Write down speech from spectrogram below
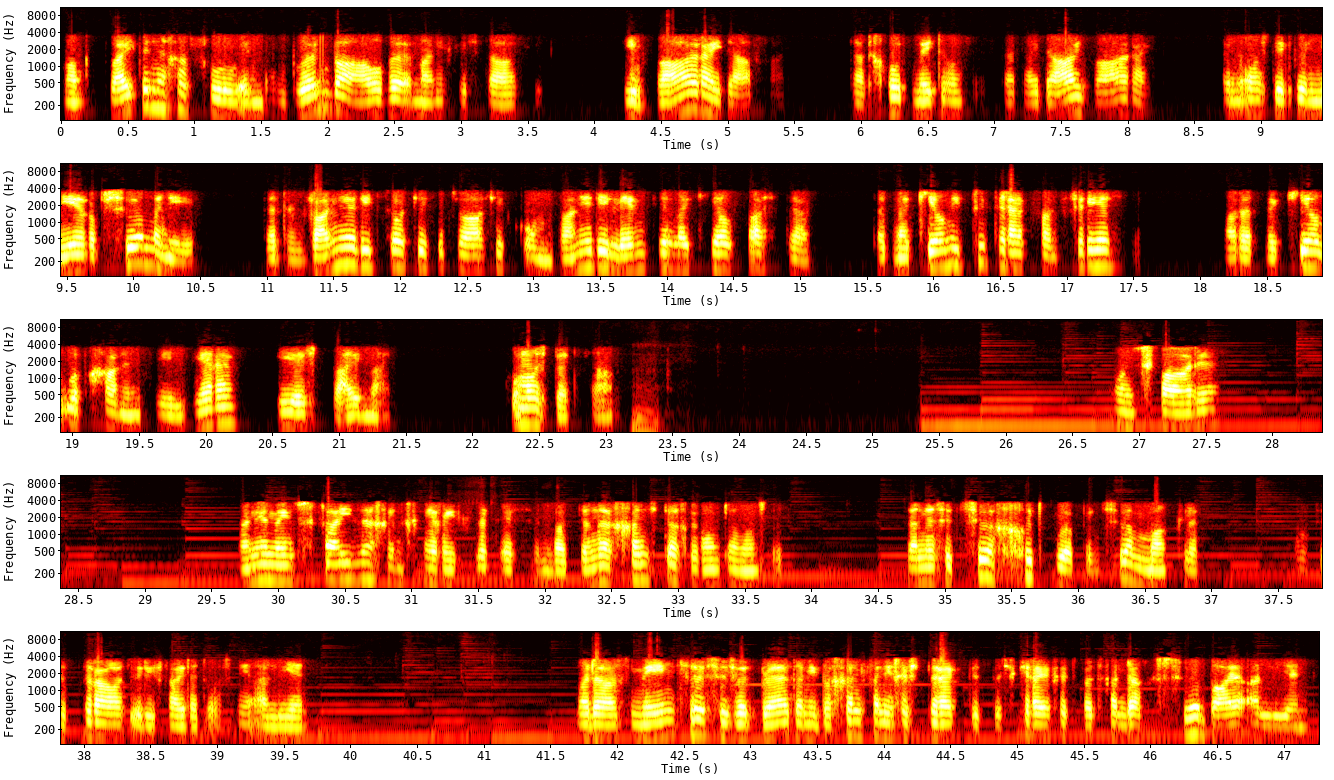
maar buite 'n gevoel en, en boonbehalwe 'n manifestasie die waarheid daarvan dat God met ons is dat hy daai waarheid in ons deponeer op so 'n manier dat wanneer die soortie situasie kom wanneer die lente in my keel vasdruk dat my keel nie toetrek van vrees nie maar dat my keel oopgaan en sê Here U is by my kom ons bid saam hmm. ons Vader wanneer mens veilig en geregtig is en wat dinge gunstig rondom ons is, dan is dit so goedkoop en so maklik om te praat oor die feit dat ons nie alleen maar daar's mense soos wat Brad aan die begin van die gesprek dit beskryf het wat vandag so baie alleen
